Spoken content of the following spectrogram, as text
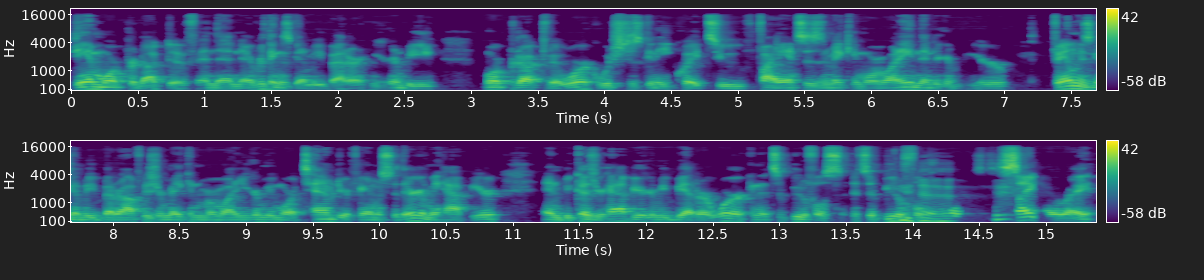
damn more productive, and then everything's going to be better. You're going to be more productive at work, which is going to equate to finances and making more money. And then to, your family's going to be better off because you're making more money. You're going to be more attentive to your family, so they're going to be happier. And because you're happy, you're going to be better at work. And it's a beautiful, it's a beautiful cycle, right?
